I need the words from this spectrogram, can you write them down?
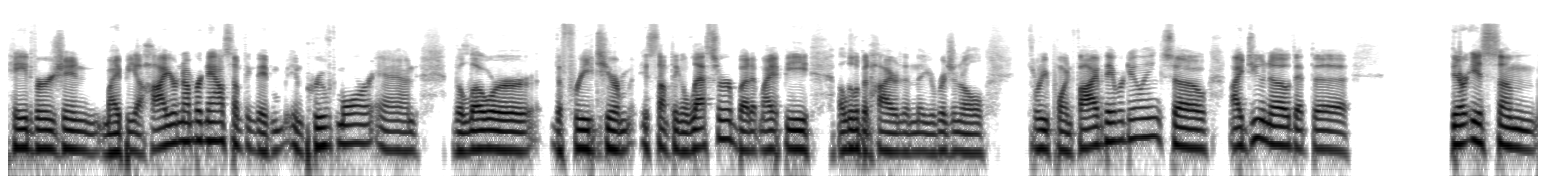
paid version might be a higher number now, something they've improved more, and the lower, the free tier is something lesser, but it might be a little bit higher than the original 3.5 they were doing. So I do know that the there is some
